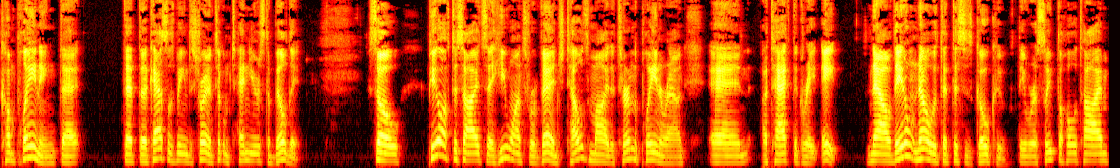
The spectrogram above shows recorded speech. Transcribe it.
complaining that, that the castle is being destroyed and it took him 10 years to build it. So, Pilaf decides that he wants revenge, tells Mai to turn the plane around and attack the Great Ape. Now, they don't know that this is Goku. They were asleep the whole time,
